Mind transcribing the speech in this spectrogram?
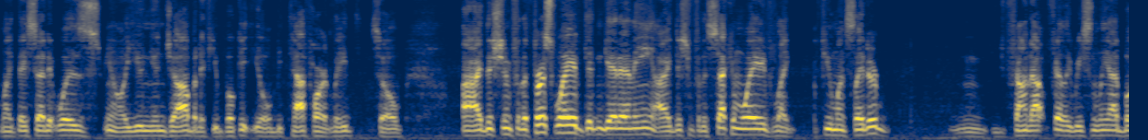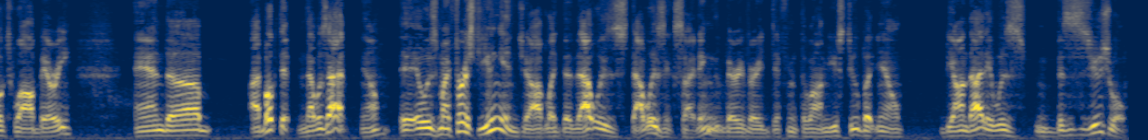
Like they said, it was you know a union job, but if you book it, you'll be Taft Hartley. So I auditioned for the first wave, didn't get any. I auditioned for the second wave like a few months later. Mm, found out fairly recently I booked Wildberry, and uh, I booked it. And that was that. You know, it, it, was my first union job. Like that, that was that was exciting. Very very different than what I'm used to. But you know, beyond that, it was business as usual.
